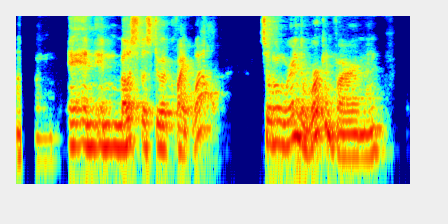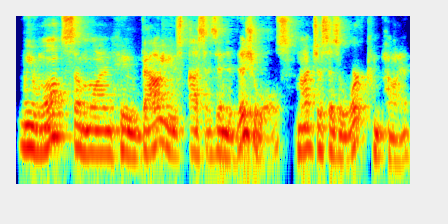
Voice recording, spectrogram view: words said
um, and and most of us do it quite well. So when we're in the work environment, we want someone who values us as individuals, not just as a work component,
